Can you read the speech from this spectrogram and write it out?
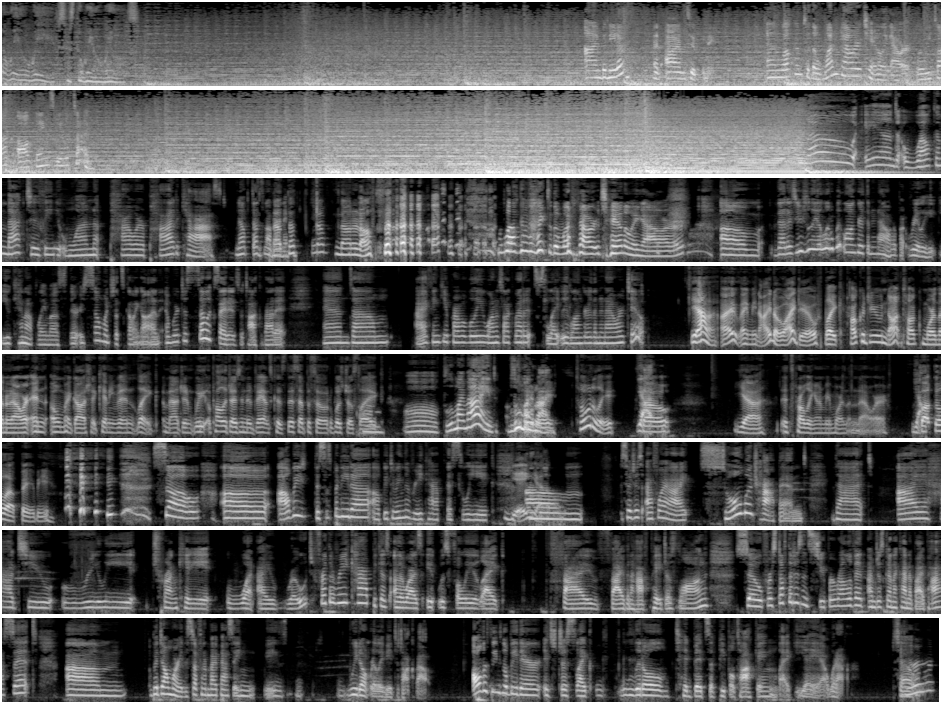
The wheel weaves as the wheel wills. I'm Benita, And I'm Tiffany. and welcome to the One Power Channeling Hour, where we talk all things Wheel of Time. Welcome back to the One Power Podcast. Nope, that's not Not, name. that, no, not at all. Welcome back to the One Power Channeling Hour. Um, that is usually a little bit longer than an hour, but really, you cannot blame us. There is so much that's going on, and we're just so excited to talk about it. And um, I think you probably want to talk about it slightly longer than an hour too. Yeah, I I mean I know I do. Like how could you not talk more than an hour? And oh my gosh, I can't even like imagine. We apologize in advance cuz this episode was just like Oh, blew my mind! Blew my mind. Totally. Yeah. So yeah, it's probably going to be more than an hour. Yeah. Buckle up, baby. so, uh, I'll be. This is Benita. I'll be doing the recap this week. Yeah. Um, so just FYI, so much happened that I had to really truncate what I wrote for the recap because otherwise it was fully like five, five and a half pages long. So for stuff that isn't super relevant, I'm just gonna kind of bypass it. Um, but don't worry, the stuff that I'm bypassing is we don't really need to talk about all the things will be there. It's just like little tidbits of people talking, like, yeah, yeah, whatever. So, Your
